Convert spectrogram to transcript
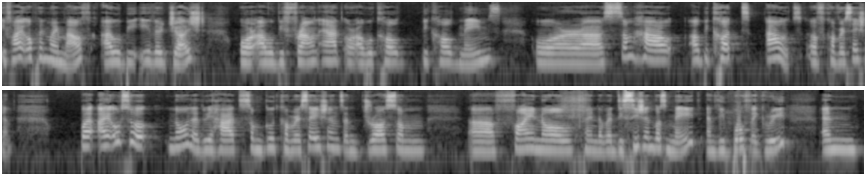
if I open my mouth, I will be either judged or I will be frowned at or I will be called names or uh, somehow I'll be cut out of conversation. But I also know that we had some good conversations and draw some uh, final kind of a decision was made, and we both agreed. And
